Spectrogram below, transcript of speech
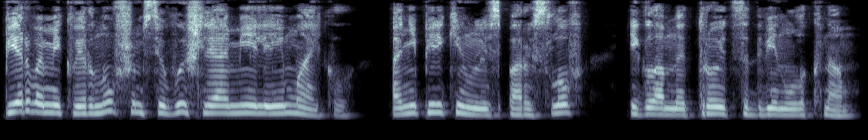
Первыми к вернувшимся вышли Амелия и Майкл. Они перекинулись парой слов, и главная троица двинула к нам.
